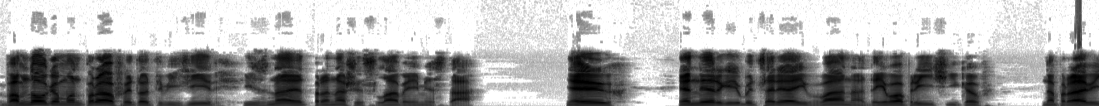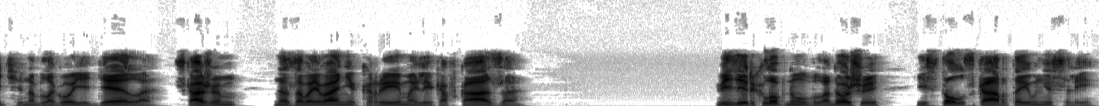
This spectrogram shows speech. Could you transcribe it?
Во многом он прав, этот визирь, и знает про наши слабые места. Эх, энергию бы царя Ивана да его опричников направить на благое дело, скажем, на завоевание Крыма или Кавказа. Визирь хлопнул в ладоши, и стол с картой унесли.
